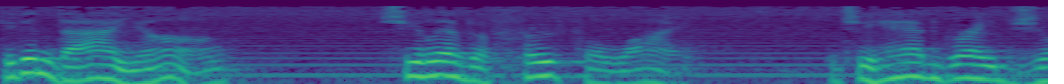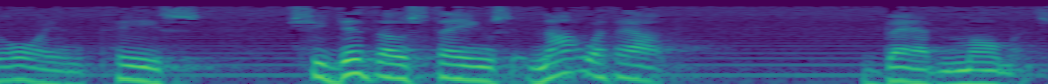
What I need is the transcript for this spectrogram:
She didn't die young. She lived a fruitful life. But she had great joy and peace. She did those things not without bad moments,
